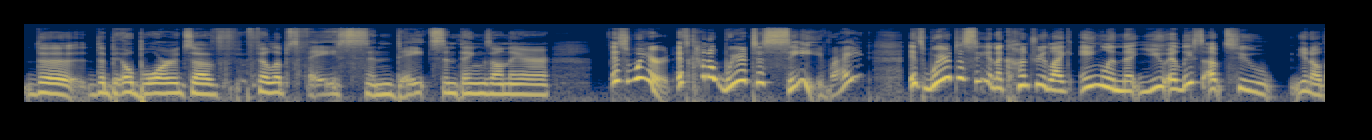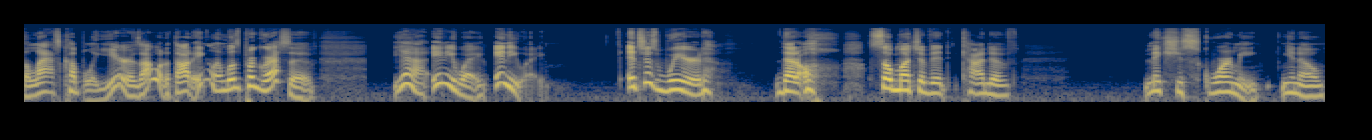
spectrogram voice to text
the the billboards of Philip's face and dates and things on there. It's weird. It's kind of weird to see, right? It's weird to see in a country like England that you at least up to, you know, the last couple of years, I would have thought England was progressive. Yeah, anyway, anyway. It's just weird that all so much of it kind of makes you squirmy, you know,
